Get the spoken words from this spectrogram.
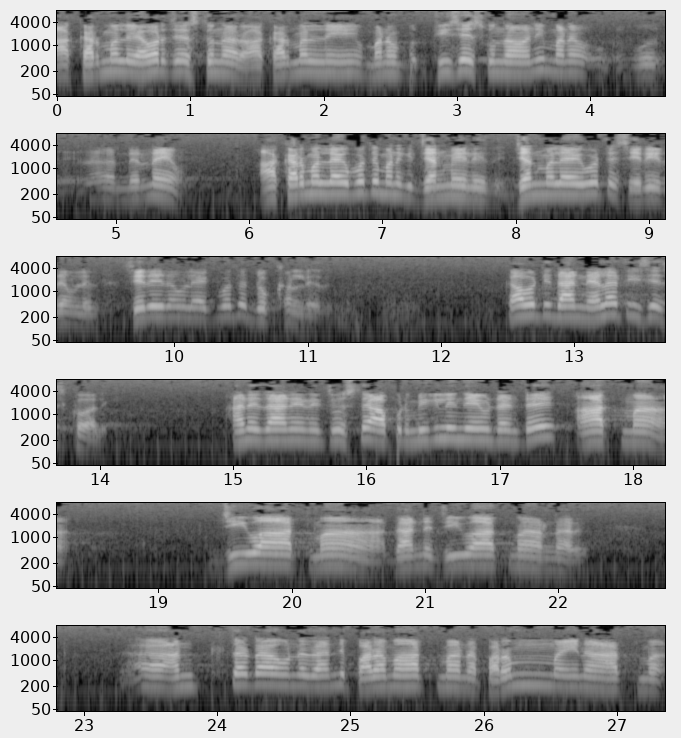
ఆ కర్మలు ఎవరు చేస్తున్నారు? ఆ కర్మల్ని మనం తీసేసుకుందామని మన నిర్ణయం. ఆ కర్మలు లేకపోతే మనకి జన్మే లేదు. జన్మ లేకపోతే శరీరం లేదు. శరీరం లేకపోతే దుఃఖం లేదు. కాబట్టి దాన్ని ఎలా తీసేసుకోవాలి? అనే దానిని చూస్తే అప్పుడు మిగిలింది ఏమిటంటే ఆత్మ. జీవాత్మ దాన్ని జీవాత్మ అన్నారు. అంతటా ఉన్నదాన్ని పరమాత్మ పరమైన ఆత్మ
